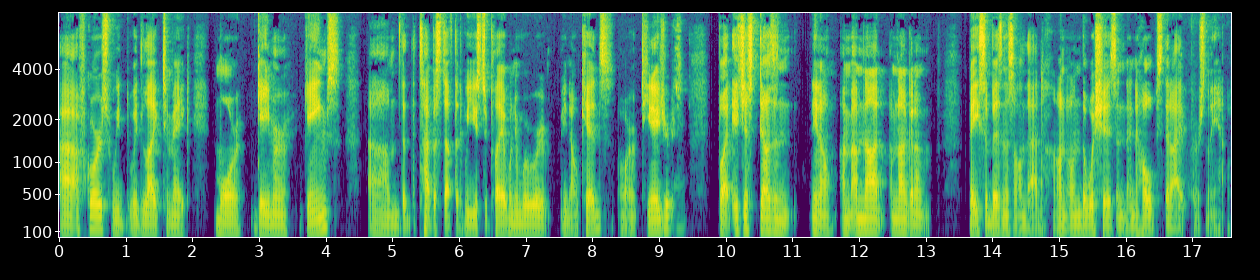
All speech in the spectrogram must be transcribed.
Uh, of course, we'd we'd like to make more gamer games, um, the, the type of stuff that we used to play when we were you know kids or teenagers. But it just doesn't. You know, I'm I'm not I'm not gonna base a business on that on on the wishes and, and hopes that I personally have.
